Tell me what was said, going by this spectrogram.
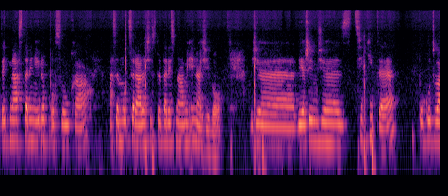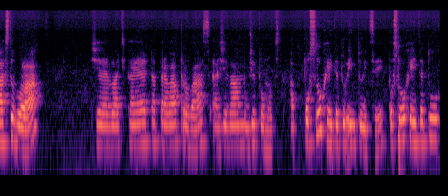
teď nás tady někdo poslouchá a jsem moc ráda, že jste tady s námi i naživo, že věřím, že cítíte, pokud vás to volá, že Vlaďka je ta pravá pro vás a že vám může pomoct. A poslouchejte tu intuici, poslouchejte tu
